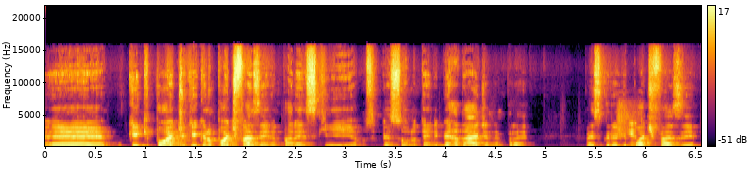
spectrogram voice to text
É, o que, que pode e o que, que não pode fazer, né? Parece que essa pessoa não tem liberdade, né, para escolher o que pode fazer.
